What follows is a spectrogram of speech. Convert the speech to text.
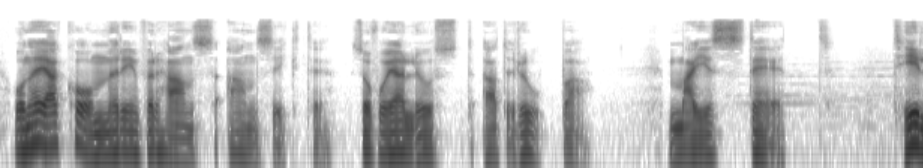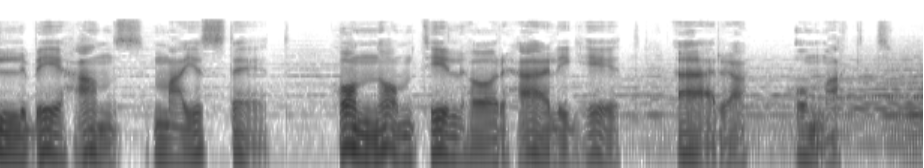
Och när jag kommer inför hans ansikte så får jag lust att ropa Majestät, tillbe hans majestät. Honom tillhör härlighet, ära och makt.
